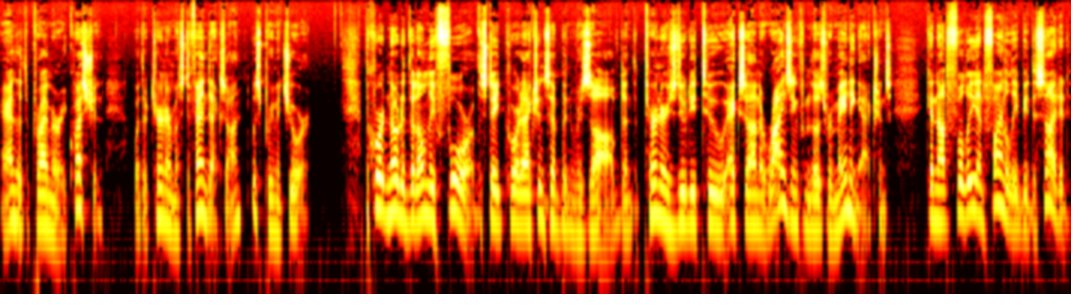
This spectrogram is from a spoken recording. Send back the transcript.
and that the primary question whether Turner must defend Exxon was premature. The court noted that only four of the state court actions have been resolved, and that Turner's duty to Exxon arising from those remaining actions cannot fully and finally be decided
